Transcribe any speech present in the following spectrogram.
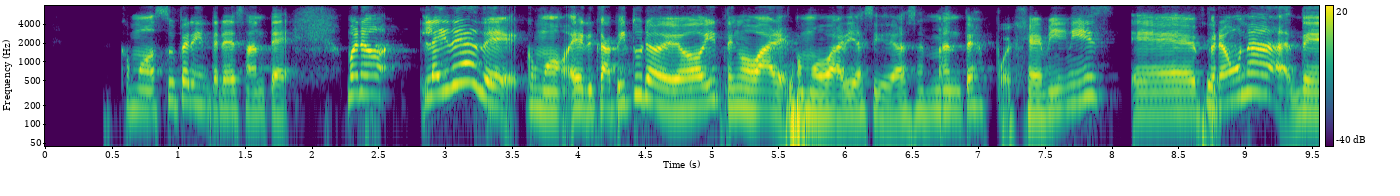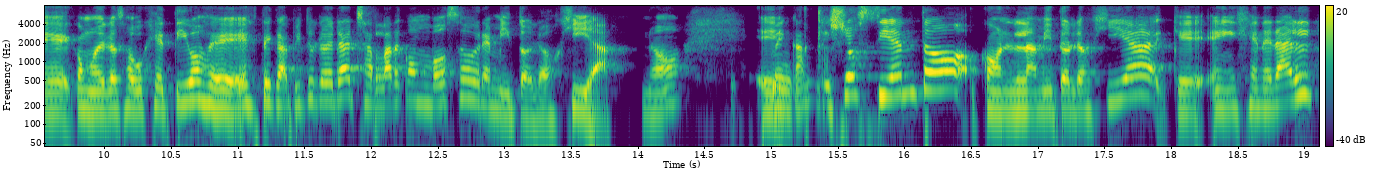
como súper interesante. Bueno, la idea de como el capítulo de hoy, tengo varias, como varias ideas en mente, pues Géminis, eh, pero una de como de los objetivos de este capítulo era charlar con vos sobre mitología, ¿no? Me eh, encanta. yo siento con la mitología que en general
